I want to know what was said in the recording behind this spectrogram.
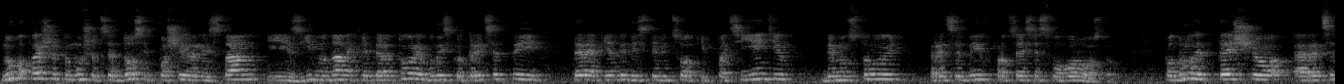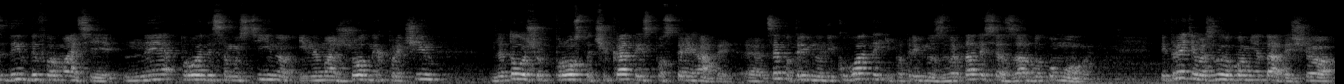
Ну, по-перше, тому що це досить поширений стан, і згідно даних літератури, близько 30-50% пацієнтів демонструють рецидив в процесі свого росту. По-друге, те, що рецидив деформації не пройде самостійно і нема жодних причин для того, щоб просто чекати і спостерігати. Е, Це потрібно лікувати і потрібно звертатися за допомогою. І третє, важливо пам'ятати, що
